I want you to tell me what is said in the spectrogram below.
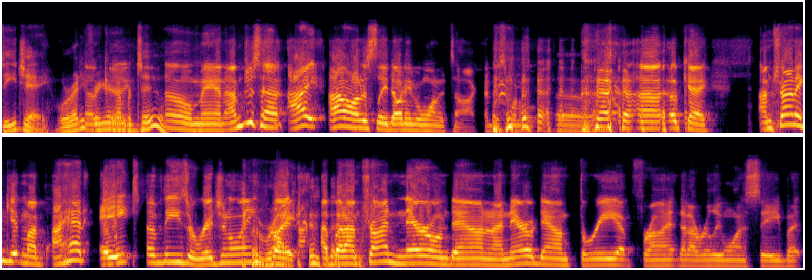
DJ, we're ready for your number two. Oh man, I'm just ha- I I honestly don't even want to talk. I just want to. uh, okay, I'm trying to get my. I had eight of these originally, Right. But, but I'm trying to narrow them down, and I narrowed down three up front that I really want to see. But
